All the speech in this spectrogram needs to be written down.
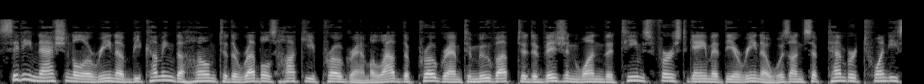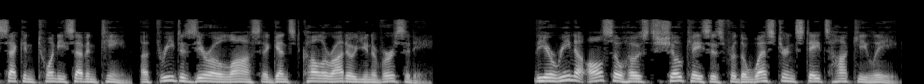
City National Arena becoming the home to the Rebels hockey program allowed the program to move up to Division I. The team's first game at the arena was on September 22, 2017, a 3–0 loss against Colorado University. The arena also hosts showcases for the Western States Hockey League.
